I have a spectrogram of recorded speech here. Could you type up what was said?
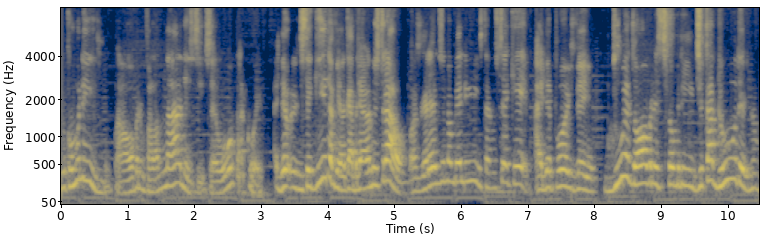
do comunismo. A obra não fala nada disso, é outra coisa. Em seguida veio a Gabriela Mistral, uma grande nobelista, não sei o quê. Aí depois veio duas obras sobre ditaduras no,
